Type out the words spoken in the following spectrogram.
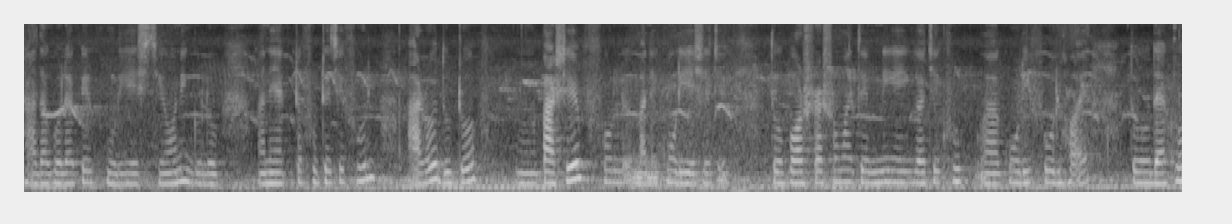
সাদা গোলাপের কুঁড়ি এসছে, অনেকগুলো। মানে একটা ফুটেছে ফুল, আরও দুটো পাশে ফুল মানে কুঁড়ি এসেছে। তো বর্ষার সময় তেমনি এই গাছে খুব কুঁড়ি ফুল হয়। তো দেখো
